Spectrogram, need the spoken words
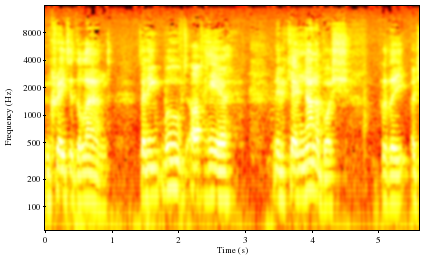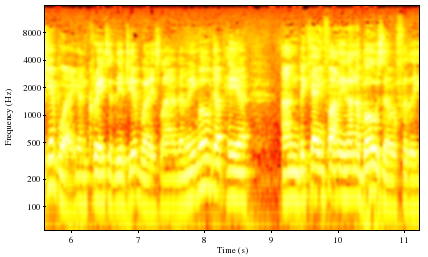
and created the land. Then he moved up here and he became Nanabush for the Ojibwe and created the Ojibwe's land. And he moved up here and became finally Nanabozo for the,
